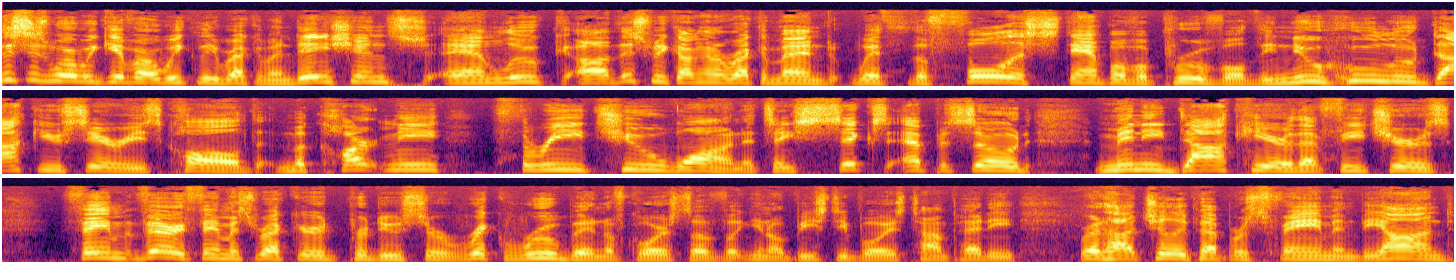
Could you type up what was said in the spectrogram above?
This is where we give our weekly recommendations. And Luke, uh, this week I'm going to recommend, with the fullest stamp of approval, the new Hulu docu series called McCartney 321. It's a six episode mini doc here that features fame, very famous record producer Rick Rubin, of course, of you know Beastie Boys, Tom Petty, Red Hot Chili Peppers fame and beyond,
